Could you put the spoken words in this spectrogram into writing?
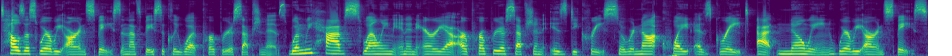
tells us where we are in space. And that's basically what proprioception is. When we have swelling in an area, our proprioception is decreased. So we're not quite as great at knowing where we are in space.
